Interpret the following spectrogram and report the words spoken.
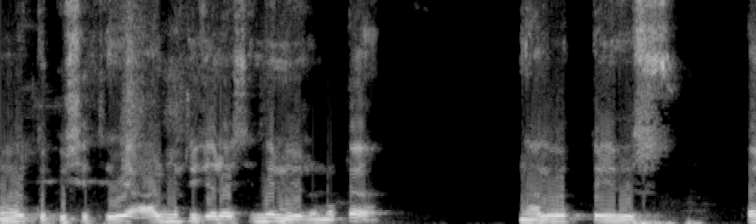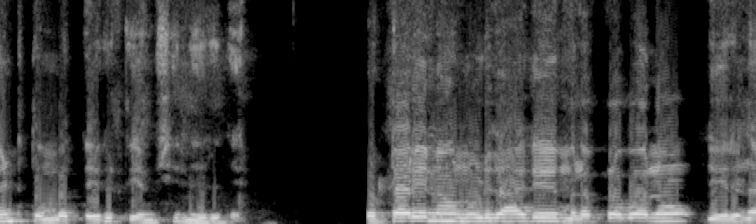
ಮೂವತ್ತು ಕ್ಯೂಸೆಕ್ಸ್ ಇದೆ. ಆಲ್ಮಟ್ಟಿ ಜಲಾಶಯದಿಂದ ನೀರಿನ ಮಟ್ಟ ನಲವತ್ತೈದು ಪಾಯಿಂಟ್ ತೊಂಬತ್ತೈದು ಟಿ ಎಂ ಸಿ ನೀರಿದೆ. ಒಟ್ಟಾರೆ ನಾವು ನೋಡಿದ ಹಾಗೆ ಮಲಪ್ರಭಾನು ನೀರಿನ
